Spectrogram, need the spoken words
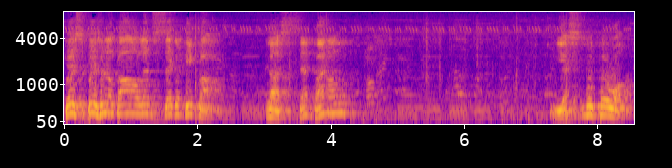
First personal foul and second team foul. Last and final. Yes, good for one.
